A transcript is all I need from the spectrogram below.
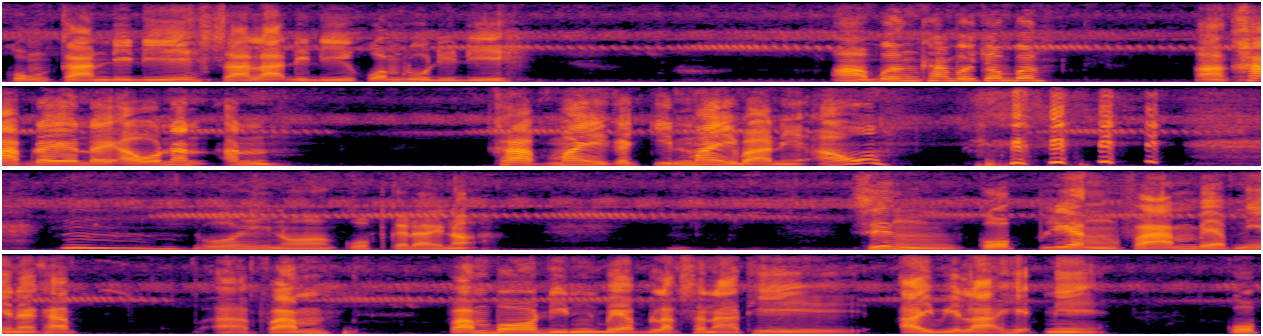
โครงการดีๆ สาระดีๆ ความรู้ดีๆอ่าเบิ่งท่านผู้ชมเบิ่งอ่าคาบได้อันใดเอานั่นอันคาบไม่ก็กินไม่บานี่เอาโอ้ยเนาะกบก็ได้เนาะ ซึ่งกบเลี้ยงฟาร์มแบบนี้นะครับอ่าฟาร์มฟาร์มบอดินแบบลักษณะที่ไอ้วิระเฮ็ดนี่ กบ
